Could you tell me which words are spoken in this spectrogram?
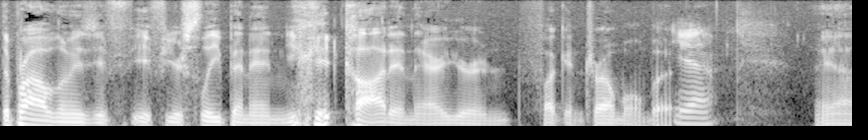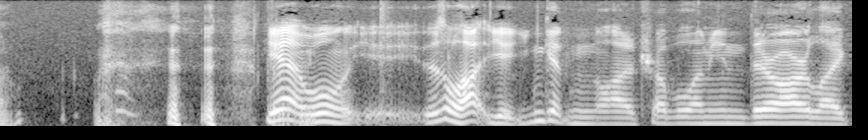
The problem is if if you're sleeping and you get caught in there, you're in fucking trouble. But yeah, yeah, yeah. Well, there's a lot. You, you can get in a lot of trouble. I mean, there are like,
